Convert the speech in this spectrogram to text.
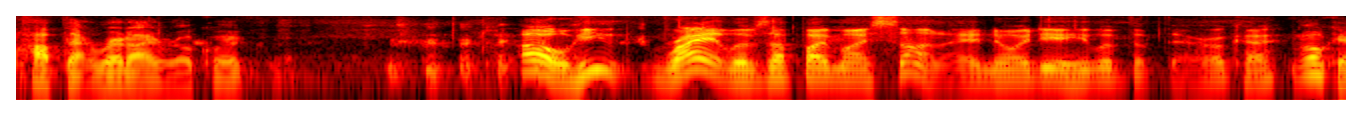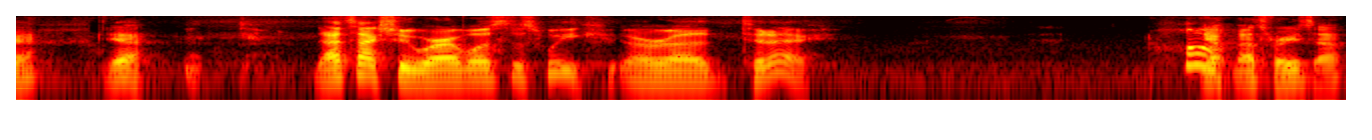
hop that red eye real quick. Oh, he Riot lives up by my son. I had no idea he lived up there. Okay. Okay. Yeah. That's actually where I was this week or uh, today. Huh. Yep. That's where he's at.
